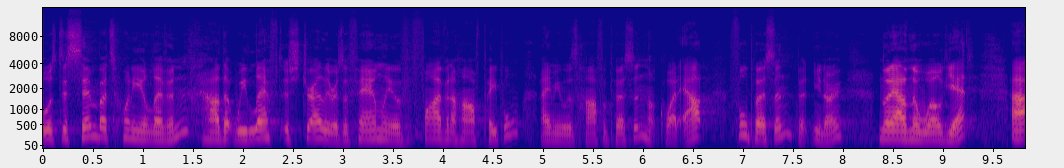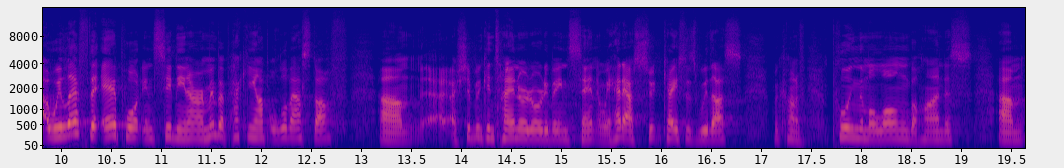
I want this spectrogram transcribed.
It was December 2011 uh, that we left Australia as a family of five and a half people. Amy was half a person, not quite out, full person, but you know, not out in the world yet. Uh, we left the airport in Sydney, and I remember packing up all of our stuff. Um, a shipping container had already been sent, and we had our suitcases with us. We're kind of pulling them along behind us. Um,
